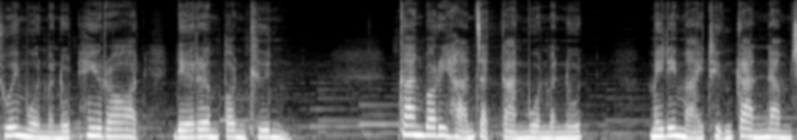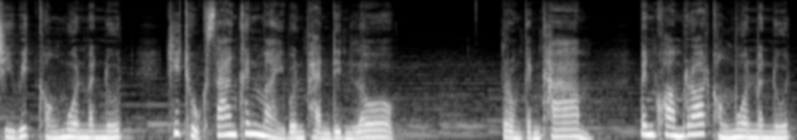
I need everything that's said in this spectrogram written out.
ช่วยมวลมนุษย์ให้รอดได้เริ่มต้นขึ้น การบริหารจัดการมวลมนุษย์ ไม่ได้หมายถึงการนำชีวิตของมวลมนุษย์ที่ถูกสร้างขึ้นใหม่บนแผ่นดินโลก ตรงกันข้าม เป็นความรอดของมวลมนุษย์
